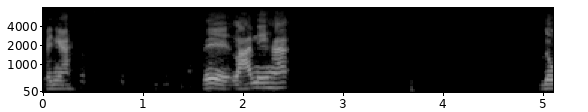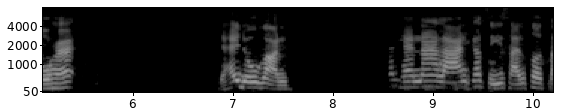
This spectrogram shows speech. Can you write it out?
เป็นไง นี่ร้านนี้ฮะ ดูฮะ เดี๋ยวให้ดูก่อน แค่หน้าร้านก็สีสันสดใส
